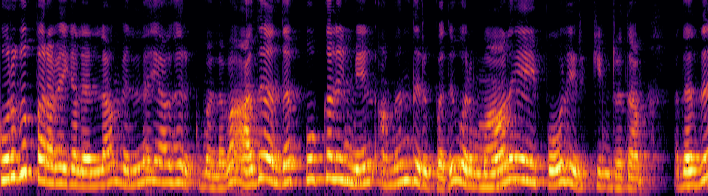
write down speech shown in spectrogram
குறுகு பறவைகள் எல்லாம் வெள்ளையாக இருக்கும் அல்லவா? அது அந்த பூக்களின் மேல் அமர்ந்திருப்பது ஒரு மாலையை போல் இருக்கின்றதாம். அதாவது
